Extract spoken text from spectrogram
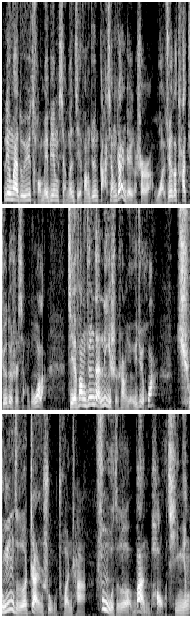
另外，对于草莓兵想跟解放军打巷战这个事儿啊，我觉得他绝对是想多了。解放军在历史上有一句话：“穷则战术穿插，富则万炮齐鸣。”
